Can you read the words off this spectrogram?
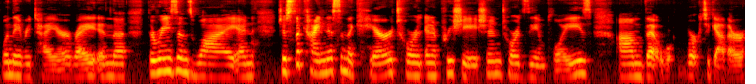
when they retire, right? And the the reasons why, and just the kindness and the care toward and appreciation towards the employees um, that w- work together.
